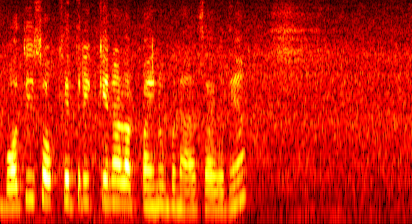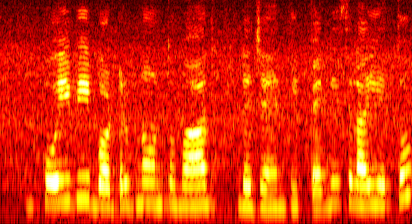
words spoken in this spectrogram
ਬਹੁਤ ਹੀ ਸੌਖੇ ਤਰੀਕੇ ਨਾਲ ਆਪਾਂ ਇਹਨੂੰ ਬਣਾ ਸਕਦੇ ਹਾਂ ਕੋਈ ਵੀ ਬਾਰਡਰ ਬਣਾਉਣ ਤੋਂ ਬਾਅਦ ਡਿਜ਼ਾਈਨ ਦੀ ਪਹਿਲੀ ਸਿਲਾਈ ਇੱਥੋਂ,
